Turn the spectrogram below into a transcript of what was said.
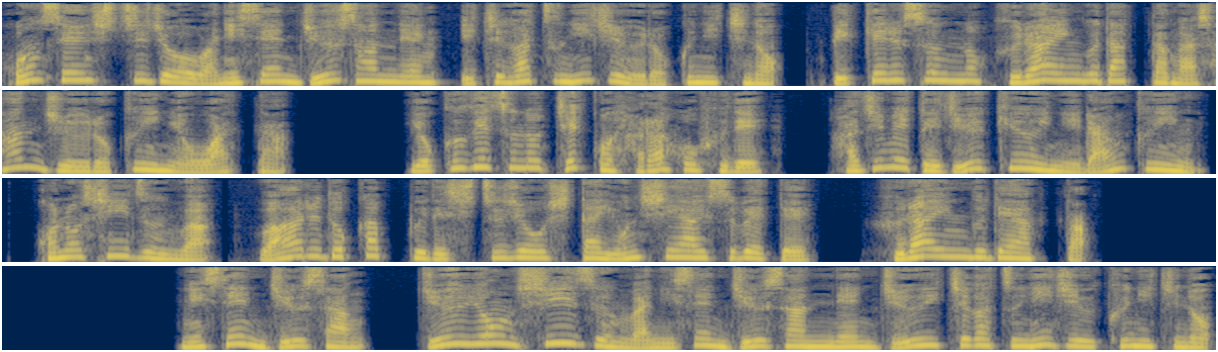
本戦出場は2013年1月26日のビケルスンのフライングだったが36位に終わった。翌月のチェコハラホフで初めて19位にランクイン。このシーズンはワールドカップで出場した4試合すべてフライングであった。2013、14シーズンは2013年11月29日の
